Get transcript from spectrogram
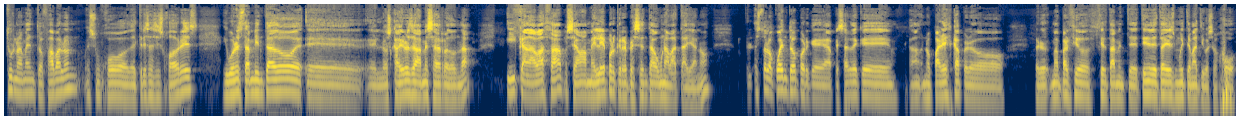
Tournament of Avalon. Es un juego de 3 a 6 jugadores y bueno, está ambientado eh, en los caballeros de la mesa de redonda. Y cada baza se llama melee porque representa una batalla, ¿no? Esto lo cuento porque a pesar de que ah, no parezca, pero, pero me ha parecido ciertamente, tiene detalles muy temáticos el juego.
